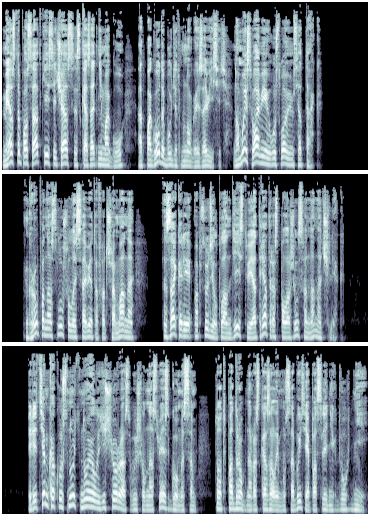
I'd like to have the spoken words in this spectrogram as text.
Место посадки сейчас сказать не могу. От погоды будет многое зависеть. Но мы с вами условимся так». Группа наслушалась советов от шамана. Закари обсудил план действий, и отряд расположился на ночлег. Перед тем, как уснуть, Нойл еще раз вышел на связь с Гомесом. Тот подробно рассказал ему события последних двух дней.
